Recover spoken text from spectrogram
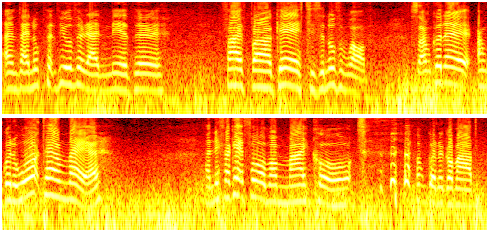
And then up at the other end near the five bar gate is another one. So I'm gonna I'm gonna walk down there and if I get foam on my coat I'm gonna go mad.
